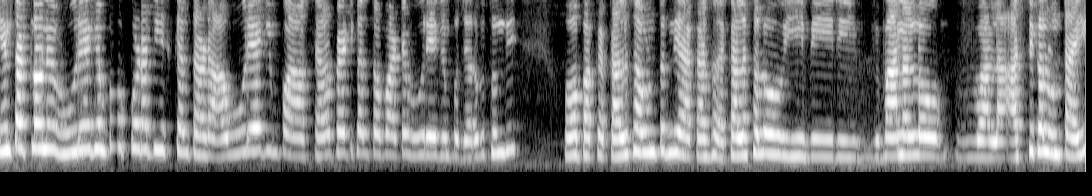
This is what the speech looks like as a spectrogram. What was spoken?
ఇంతట్లోనే ఊరేగింపు కూడా తీసుకెళ్తాడు. ఆ ఊరేగింపు ఆ శవపేటికలతో పాటే ఊరేగింపు జరుగుతుంది. ఓ పక్క కలస ఉంటుంది ఆ కలస కలసలో ఈ వీరి విమానంలో వాళ్ళ అస్థికలు ఉంటాయి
